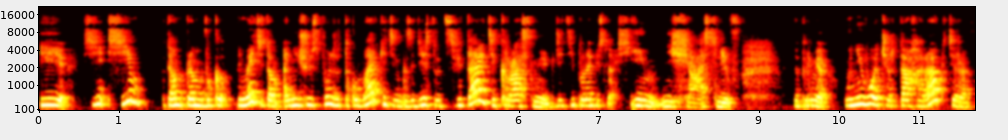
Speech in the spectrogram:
И Сим там прям, понимаете, там они еще используют такой маркетинг, задействуют цвета эти красные, где типа написано «Сим несчастлив». Например, у него черта характера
